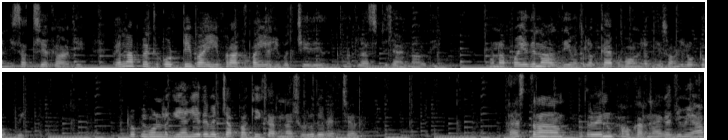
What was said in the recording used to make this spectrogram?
ਹਾਂਜੀ, ਸਤਿ ਸ਼੍ਰੀ ਅਕਾਲ ਜੀ। ਪਹਿਲਾਂ ਆਪਾਂ ਇੱਕ ਕੋਟੀ ਪਾਈ, ਫਰਾਕ ਪਾਈ ਹੈ ਜੀ ਬੱਚੇ ਦੇ, ਮਤਲਬ ਇਸ ਡਿਜ਼ਾਈਨ ਨਾਲ ਦੀ। ਹੁਣ ਆਪਾਂ ਇਹਦੇ ਨਾਲ ਦੀ ਮਤਲਬ ਕੈਪ ਪਾਉਣ ਲੱਗੇ, ਸਮਝ ਲਓ ਟੋਪੀ। ਟੋਪੀ ਪਾਉਣ ਲੱਗੀਆਂ ਜੀ, ਇਹਦੇ ਵਿੱਚ ਆਪਾਂ ਕੀ ਕਰਨਾ, ਸ਼ੁਰੂ ਦੇ ਵਿੱਚ ਇਸ ਤਰ੍ਹਾਂ ਮਤਲਬ ਇਹਨੂੰ ਉਹ ਕਰਨਾ ਹੈਗਾ, ਜਿਵੇਂ ਆ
